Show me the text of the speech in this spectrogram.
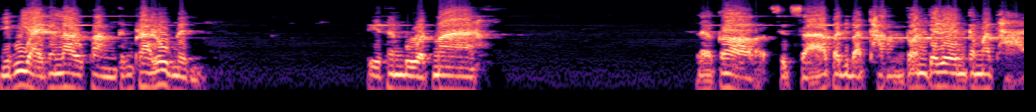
มีผู้ใหญ่ท่านเล่าฟังถึงพระรูปหนึ่งที่ท่านบวชมา แล้วก็ศึกษาปฏิบัติธรรมตอนเจริญกรรมฐาน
